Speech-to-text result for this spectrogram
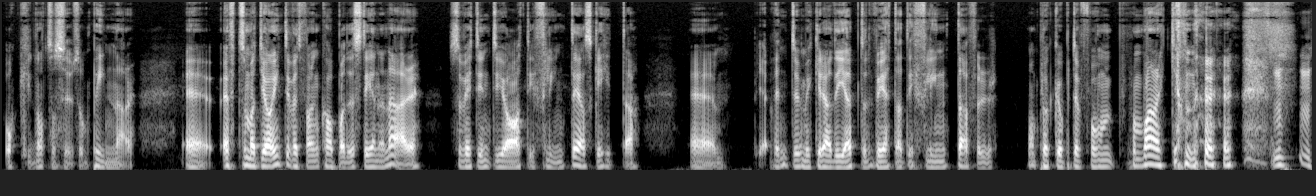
och något som ser ut som pinnar. Eh, eftersom att jag inte vet vad den kapade stenen är så vet inte jag att det är flinta jag ska hitta. Eh, jag vet inte hur mycket det hade hjälpt att veta att det är flinta för man plockar upp det från, från marken. mm.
